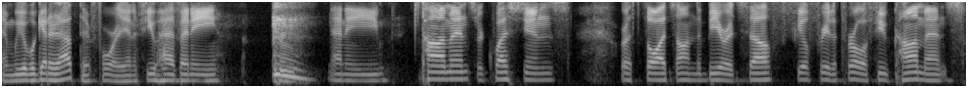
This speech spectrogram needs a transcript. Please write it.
and we will get it out there for you. And if you have any any comments or questions or thoughts on the beer itself, feel free to throw a few comments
